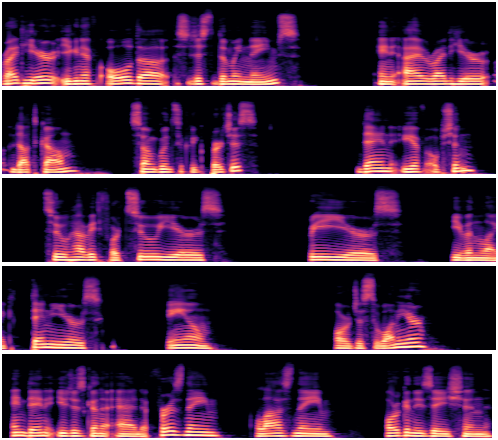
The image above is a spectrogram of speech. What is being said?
Right here you're going to have all the suggested domain names and i write here .com so i'm going to click purchase. Then you have option to have it for two years three years even like 10 years damn or just one year and then you're just gonna add a first name, last name, organization,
